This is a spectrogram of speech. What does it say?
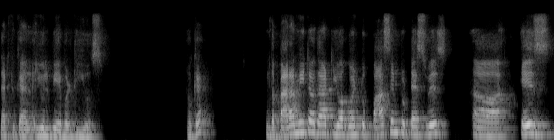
that you can you will be able to use. Okay. The parameter that you are going to pass into teswiz uh, is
